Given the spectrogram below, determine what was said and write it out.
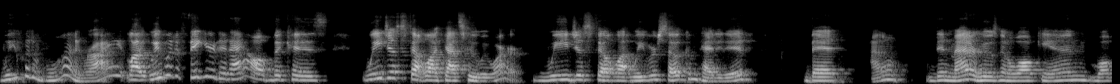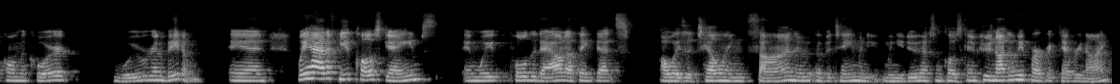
we would have won, right? Like we would have figured it out because we just felt like that's who we were. We just felt like we were so competitive that I don't didn't matter who was going to walk in, walk on the court, we were going to beat them. And we had a few close games and we pulled it out. I think that's always a telling sign of, of a team when you when you do have some close games because you're not going to be perfect every night.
